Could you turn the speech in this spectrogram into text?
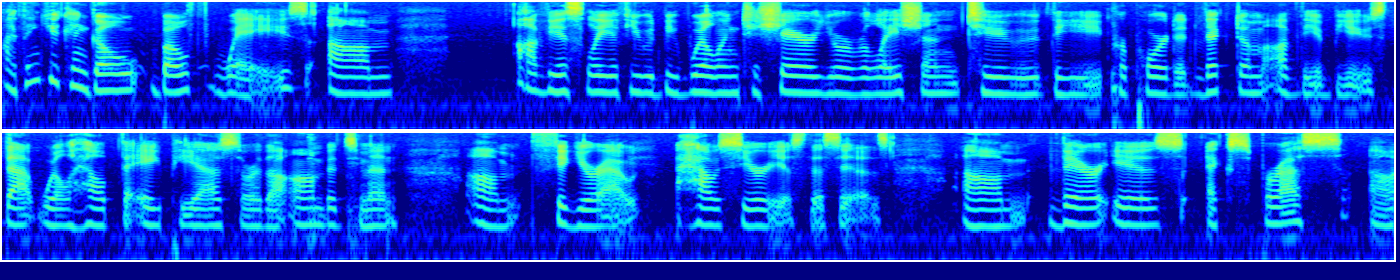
I think you can go both ways. Um, obviously, if you would be willing to share your relation to the purported victim of the abuse, that will help the APS or the ombudsman um, figure out how serious this is. Um, there is express uh,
